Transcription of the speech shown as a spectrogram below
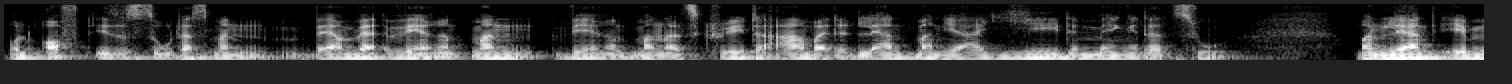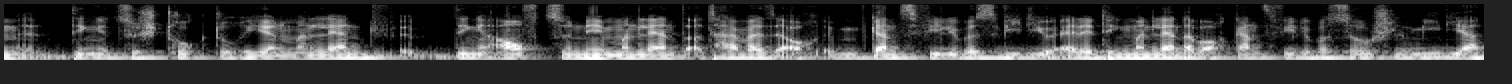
Und oft ist es so, dass man, während man, während man als Creator arbeitet, lernt man ja jede Menge dazu. Man lernt eben Dinge zu strukturieren, man lernt Dinge aufzunehmen, man lernt teilweise auch ganz viel über das Video-Editing, man lernt aber auch ganz viel über Social Media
